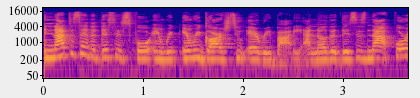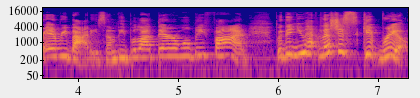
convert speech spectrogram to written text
And not to say that this is for in, re in regards to everybody. I know that this is not for everybody. Some people out there will be fine. But then you let's just get real.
